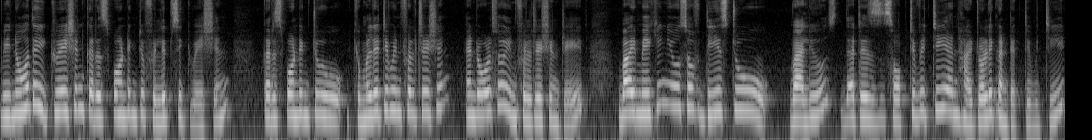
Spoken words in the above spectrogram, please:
We know the equation corresponding to Phillips equation corresponding to cumulative infiltration and also infiltration rate. By making use of these two values that is sorptivity and hydraulic conductivity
